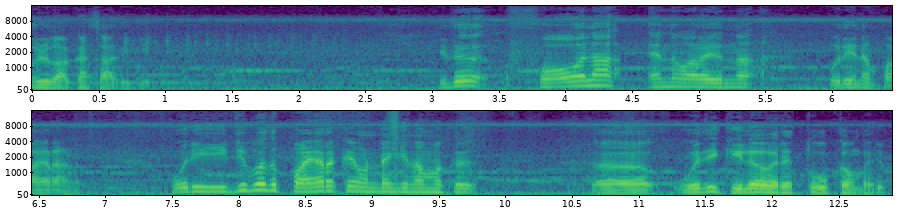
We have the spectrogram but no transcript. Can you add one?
ഒഴിവാക്കാൻ സാധിക്കും. ഇത് ഫോല എന്ന് പറയുന്ന ഒരിനം പയറാണ്. ഒരു ഇരുപത് പയറൊക്കെ ഉണ്ടെങ്കിൽ നമുക്ക് ഒരു കിലോ വരെ തൂക്കം വരും.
